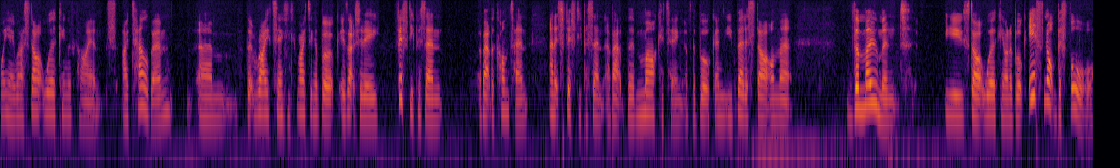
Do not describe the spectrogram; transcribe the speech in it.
well, know, when I start working with clients, I tell them um, that writing writing a book is actually 50% about the content and it's 50% about the marketing of the book and you better start on that. The moment you start working on a book if not before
